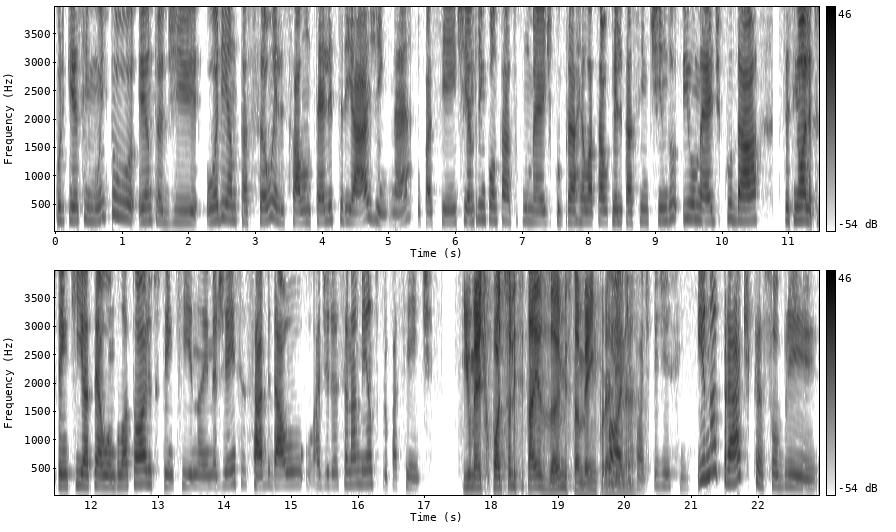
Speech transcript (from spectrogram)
porque assim muito entra de orientação, eles falam teletriagem, né? O paciente entra em contato com o médico para relatar o que ele está sentindo e o médico dá diz assim, olha, tu tem que ir até o ambulatório, tu tem que ir na emergência, sabe, dar o a direcionamento para o paciente. E o médico pode solicitar exames também por pode, ali, né? Pode, pode pedir, sim. E na prática, sobre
